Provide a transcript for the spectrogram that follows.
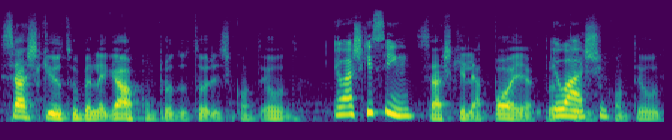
Você acha que o YouTube é legal com produtores de conteúdo? Eu acho que sim. Você acha que ele apoia produtores acho. de conteúdo?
